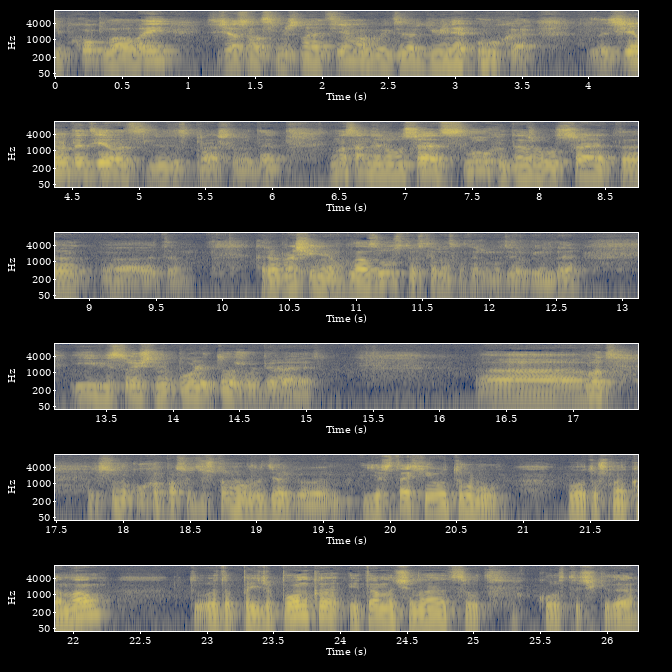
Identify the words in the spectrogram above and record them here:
Хип-хоп, лалей. Сейчас у нас смешная тема выдергивания уха. Зачем это делать, люди спрашивают, да? Ну, на самом деле улучшает слух и даже улучшает э, э, это, кровообращение в глазу, с той стороны, с которой мы дергаем, да? И височные боли тоже убирает. Э, вот рисунок уха, по сути, что мы выдергиваем? Евстахиеву трубу. Вот ушной канал, это перепонка, и там начинаются вот косточки, да?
